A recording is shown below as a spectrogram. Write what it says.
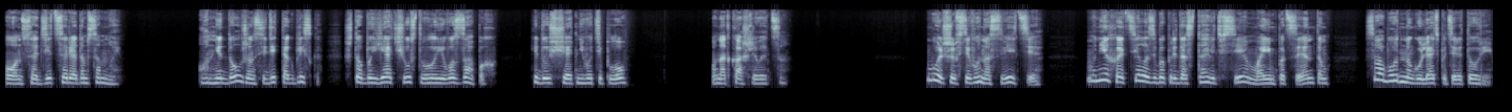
Он садится рядом со мной. Он не должен сидеть так близко, чтобы я чувствовала его запах, идущее от него тепло. Он откашливается. Больше всего на свете мне хотелось бы предоставить всем моим пациентам свободно гулять по территории.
